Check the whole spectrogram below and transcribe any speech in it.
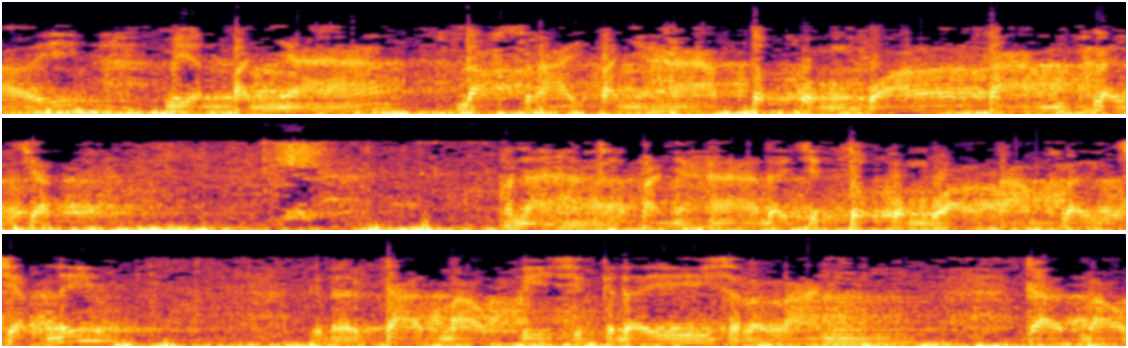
ឲ្យមានបញ្ញាដោះស្រាយបញ្ហាទុក្ខកង្វល់តាមផ្លូវចិត្ត ណាបញ្ហាដែលជាទុក្ខកង្វល់តាមផ្លូវចិត្តនេះគឺកើតមកពីសេចក្តីស្រឡាញ់កើតមក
